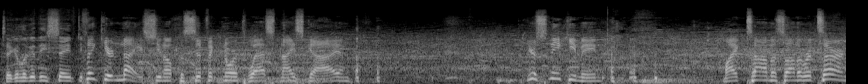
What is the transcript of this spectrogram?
Take a look at these safety. I think you're nice, you know, Pacific Northwest, nice guy. And you're sneaky mean. Mike Thomas on the return.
